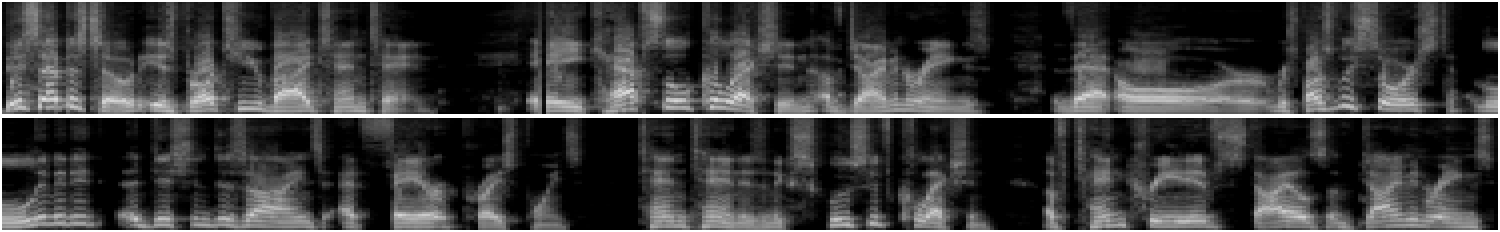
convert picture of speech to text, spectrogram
This episode is brought to you by 1010, a capsule collection of diamond rings that are responsibly sourced, limited edition designs at fair price points. 1010 is an exclusive collection of 10 creative styles of diamond rings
